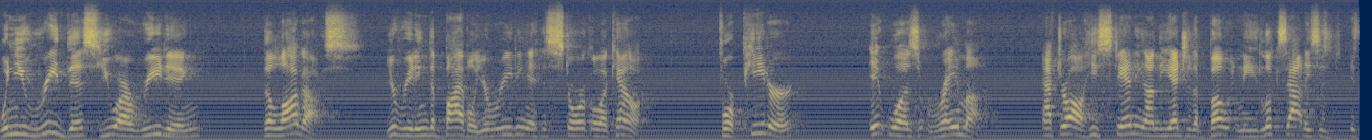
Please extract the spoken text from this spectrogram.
When you read this, you are reading the Logos. You're reading the Bible. You're reading a historical account. For Peter, it was Rhema. After all, he's standing on the edge of the boat and he looks out and he says, Is,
